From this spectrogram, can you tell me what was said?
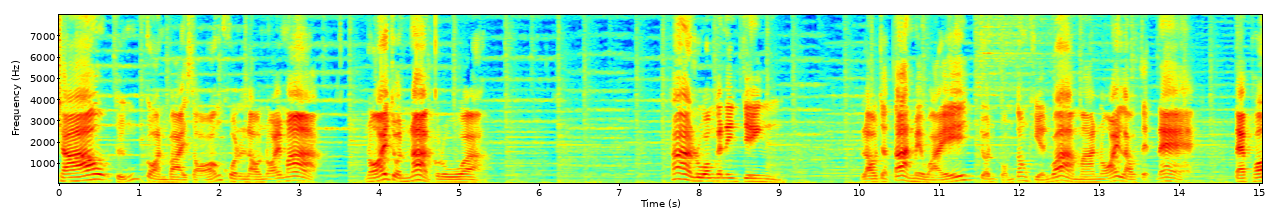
เช้าถึงก่อนบ่ายสองคนเราน้อยมาก น้อยจนน่ากลัว ถ้ารวมกันจริงๆ เราจะต้านไม่ไหว จนผมต้องเขียนว่ามาน้อยเราเสร็จแน่ แต่พอ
